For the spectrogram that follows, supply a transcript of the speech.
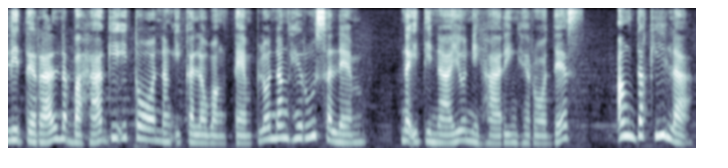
Literal na bahagi ito ng ikalawang templo ng Jerusalem na itinayo ni Haring Herodes, ang dakila,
